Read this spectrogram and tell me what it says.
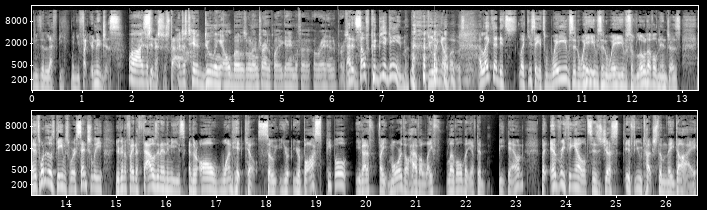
He's a lefty when you fight your ninjas. Well, I just Sinister style. I just hated dueling elbows when I'm trying to play a game with a, a right-handed person. That itself could be a game. Dueling elbows. I like that it's like you say, it's waves and waves and waves of low level ninjas. And it's one of those games where essentially you're gonna fight a thousand enemies and they're all one hit kills. So your your boss people, you gotta fight more. They'll have a life level that you have to beat down. But everything else is just if you touch them, they die.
